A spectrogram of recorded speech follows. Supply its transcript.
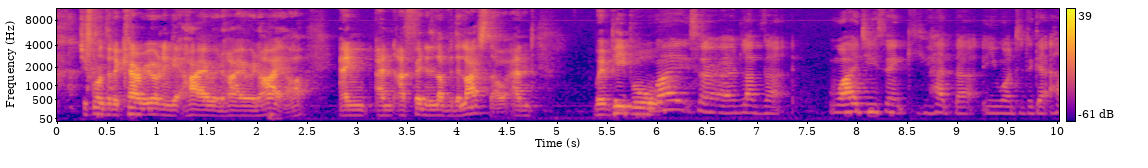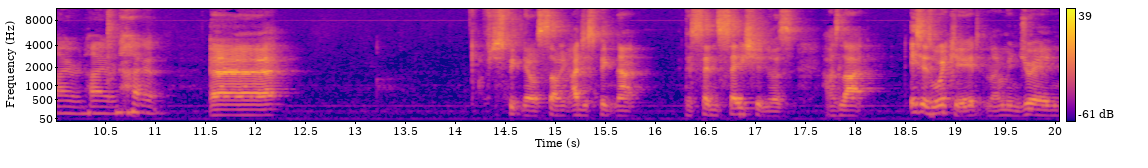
just wanted to carry on and get higher and higher and higher, and and I fell in love with the lifestyle. And when people Why? Sorry, I love that. Why do you think you had that? You wanted to get higher and higher and higher. Uh, I just think there was something. I just think that the sensation was. I was like, this is wicked, and I'm enjoying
